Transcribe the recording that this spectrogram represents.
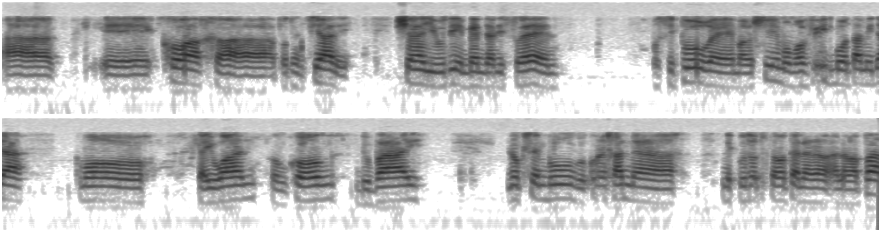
הכוח הפוטנציאלי של היהודים במדינת ישראל הוא סיפור uh, מרשים או מבעיד באותה מידה כמו טיוואן, הונג קונג, דובאי, לוקסמבורג, או כל אחד מהנקודות הקטנות על, על המפה,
